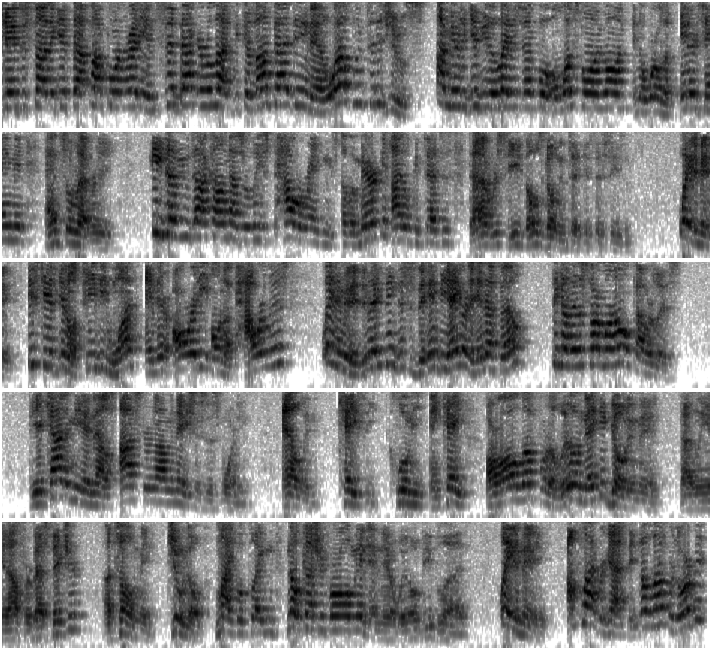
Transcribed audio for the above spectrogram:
kids, it's time to get that popcorn ready and sit back and relax because I'm Pat Dean and welcome to The Juice. I'm here to give you the latest info on what's going on in the world of entertainment and celebrity. EW.com has released power rankings of American Idol contestants that have received those golden tickets this season. Wait a minute, these kids get on TV once and they're already on a power list? Wait a minute, do they think this is the NBA or the NFL? Think I'm to start my own power list. The Academy announced Oscar nominations this morning. Ellen, Casey, Clooney, and Kate are all up for the Little Naked Golden Man. Battling it out for Best Picture, Atonement, Juno, Michael Clayton, No Country for Old Men, and There Will Be Blood. Wait a minute, I'm flabbergasted. No love for Norbit?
